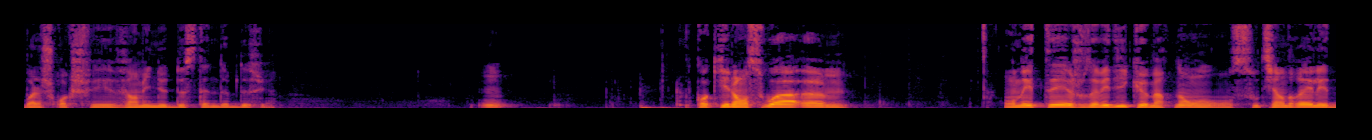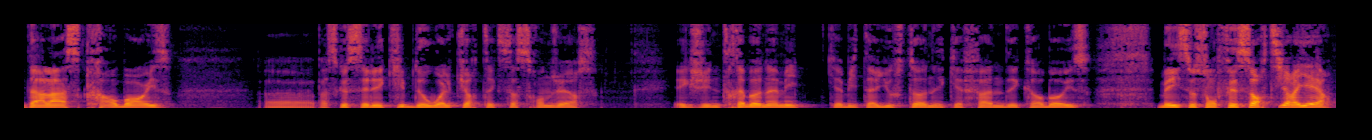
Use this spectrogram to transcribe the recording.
Voilà, je crois que je fais 20 minutes de stand-up dessus. Hmm. Quoi qu'il en soit, euh, on était, je vous avais dit que maintenant on soutiendrait les Dallas Cowboys euh, parce que c'est l'équipe de Walker Texas Rangers et que j'ai une très bonne amie qui habite à Houston et qui est fan des Cowboys. Mais ils se sont fait sortir hier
